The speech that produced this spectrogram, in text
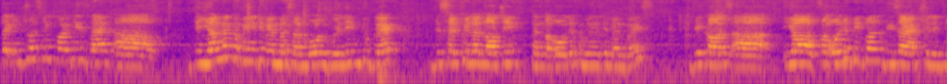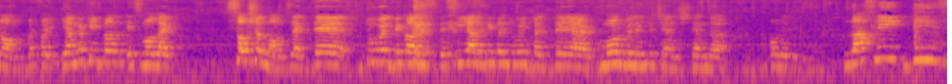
the interesting part is that uh, the younger community members are more willing to break the circular logic than the older community members because uh, yeah, for older people these are actually norms, but for younger people it's more like social norms. Like they do it because they see other people do it, but they are more willing to change than the older people. Lastly, these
